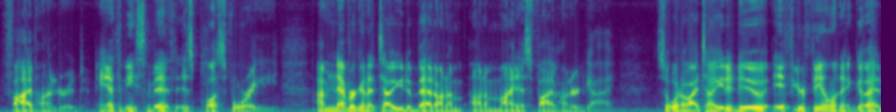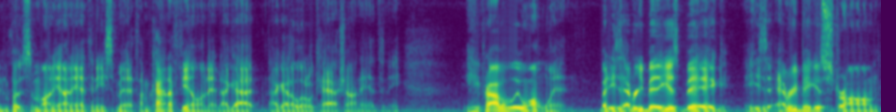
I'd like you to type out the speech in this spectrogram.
500. Anthony Smith is plus 480. I'm never going to tell you to bet on a, on a minus 500 guy. So what do I tell you to do? If you're feeling it, go ahead and put some money on Anthony Smith. I'm kind of feeling it. I got I got a little cash on Anthony. He probably won't win, but he's every big as big. He's every big as strong.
